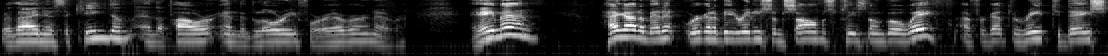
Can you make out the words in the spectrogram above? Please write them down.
For thine is the kingdom and the power and the glory forever and ever. Amen. Hang on a minute. We're going to be reading some Psalms. Please don't go away. I forgot to read today's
